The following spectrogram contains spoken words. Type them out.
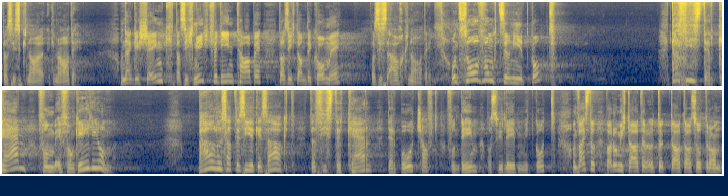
das ist Gnade. Und ein Geschenk, das ich nicht verdient habe, das ich dann bekomme, das ist auch Gnade. Und so funktioniert Gott. Das ist der Kern vom Evangelium. Paulus hat es hier gesagt. Das ist der Kern der Botschaft von dem, was wir leben mit Gott. Und weißt du, warum ich da, da, da, da so dran,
